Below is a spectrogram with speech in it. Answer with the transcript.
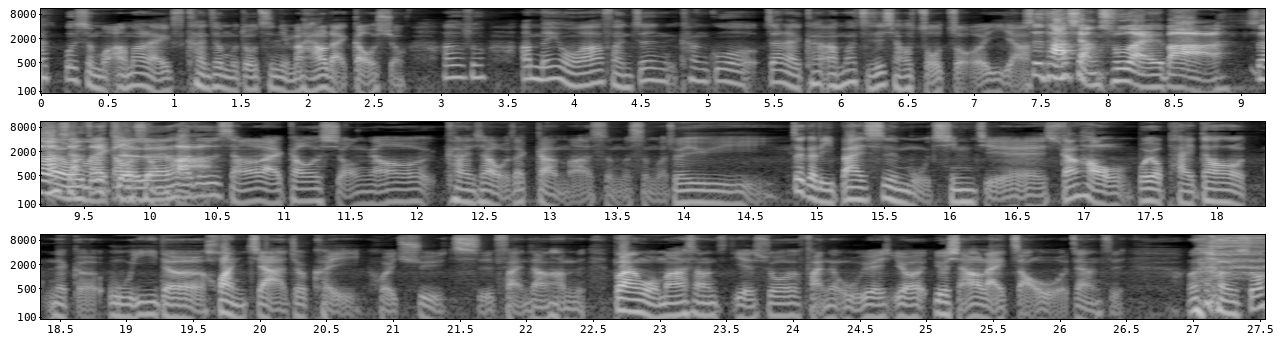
啊，为什么阿妈来看这么多次，你们还要来高雄？他就说啊，没有啊，反正看过再来看。阿妈只是想要走走而已啊。是他想出来的吧？是他想来高雄吧？他就是想要来高雄，然后看一下我在干嘛，什么什么。所以这个礼拜是母亲节，刚好我有排到那个五一的换假，就可以回去吃饭，让他们。不然我妈上次也说，反正五月又又想要来找我这样子。我想说。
